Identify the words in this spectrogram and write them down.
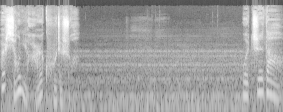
而小女孩哭着说：“我知道，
